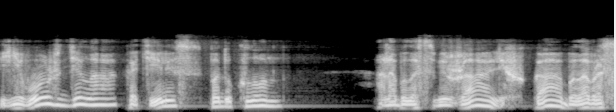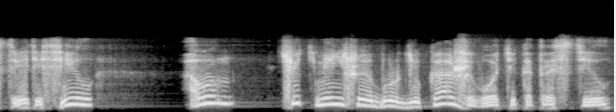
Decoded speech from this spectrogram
его ж дела катились под уклон. Она была свежа, легка, была в расцвете сил, а он чуть меньше бурдюка животик отрастил.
